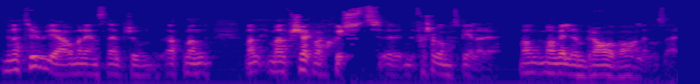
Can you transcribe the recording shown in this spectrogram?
det naturliga om man är en snäll person, att man, man, man försöker vara schysst eh, första gången man spelar det. Man, man väljer de bra valen och så här.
